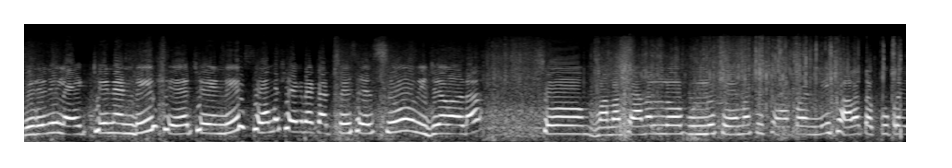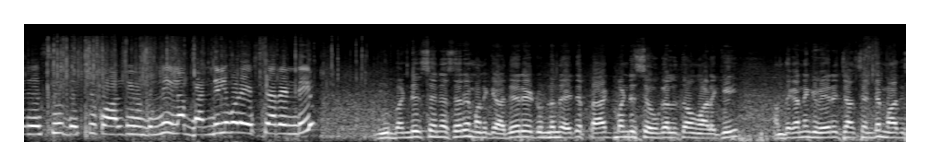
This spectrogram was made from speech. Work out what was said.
వీడియోని లైక్ చేయండి షేర్ చేయండి. Somasekhara cut pieces Vijayawada. So మన ఛానల్లో ఫుల్ ఫేమస్ షాప్ అండి. చాలా తక్కువ ప్రైజెస్ బెస్ట్ క్వాలిటీ ఉంటుంది. ఇలా బండిలు కూడా ఇస్తారండి. ఈ బండిల్స్ అయినా సరే మనకి అదే రేట్ ఉంటుంది. అయితే ప్యాక్ బండిల్స్ ఇవ్వగలుగుతాం వాళ్ళకి. అంతకన్నా వేరే ఛాన్స్ అంటే మాది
